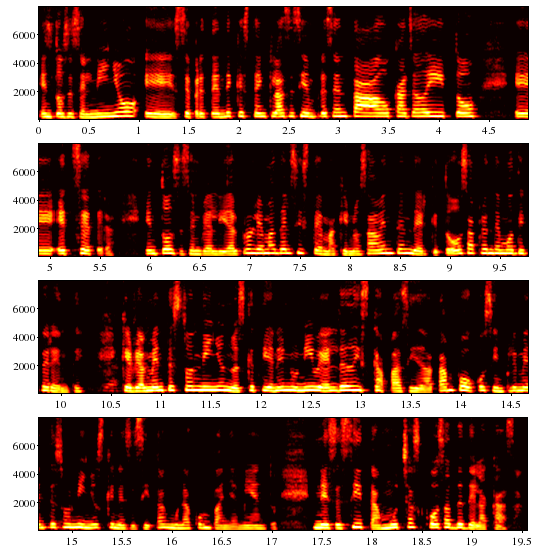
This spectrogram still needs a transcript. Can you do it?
Entonces el niño eh, se pretende que esté en clase siempre sentado, calladito, eh, etcétera. Entonces en realidad el problema es del sistema que no sabe entender que todos aprendemos diferente, que realmente estos niños no es que tienen un nivel de discapacidad tampoco, simplemente son niños que necesitan un acompañamiento, necesitan muchas cosas desde la casa.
